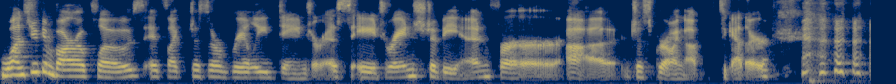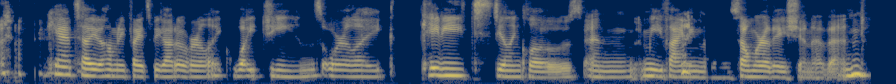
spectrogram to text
Once you can borrow clothes, it's like just a really dangerous age range to be in for uh, just growing up together. I can't tell you how many fights we got over like white jeans or like Katie stealing clothes and me finding them somewhere they shouldn't have been.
